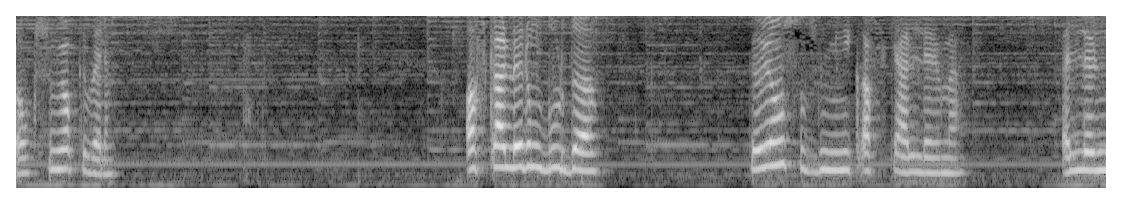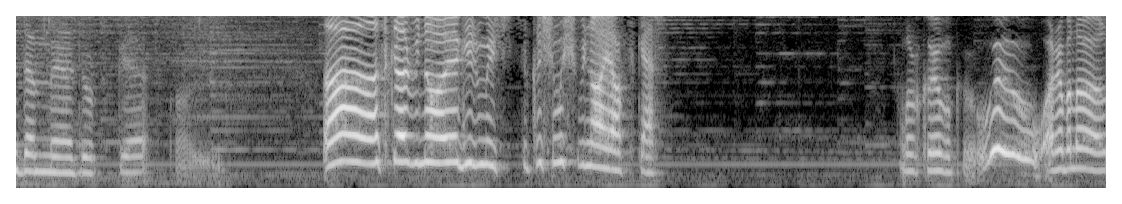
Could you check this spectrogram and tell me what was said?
Robux'um yok ki benim. Askerlerim burada. Görüyor musunuz minik askerlerimi? Ellerinde M4 diye. Ay. Aa asker binaya girmiş. Sıkışmış binaya asker. Arkaya bakıyor. Uuu, arabalar.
